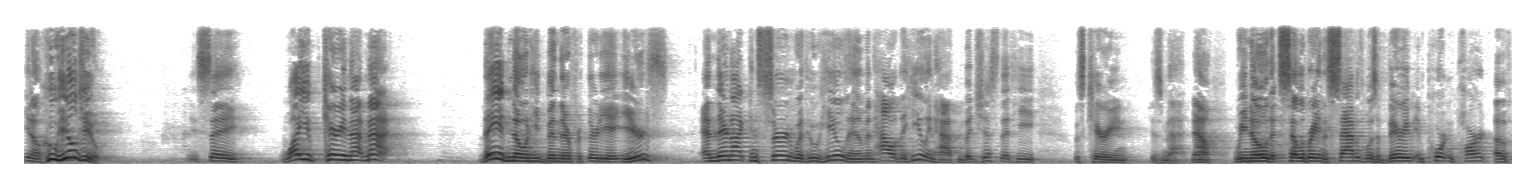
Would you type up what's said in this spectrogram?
you know, who healed you? Say, Why are you carrying that mat? They had known he'd been there for 38 years, and they're not concerned with who healed him and how the healing happened, but just that he was carrying his mat. Now, we know that celebrating the Sabbath was a very important part of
